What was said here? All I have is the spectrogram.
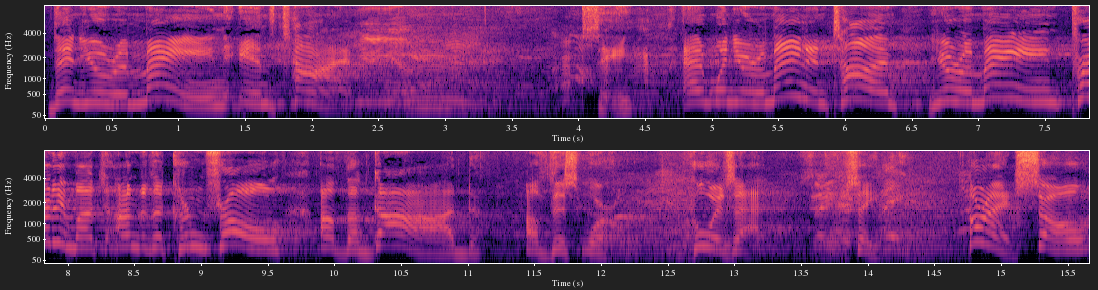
then you remain in time. See? And when you remain in time, you remain pretty much under the control of the God of this world. Who is that? Satan. All right, so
